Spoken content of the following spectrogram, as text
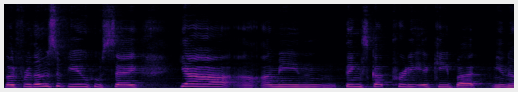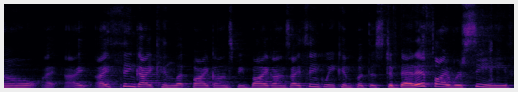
But for those of you who say, yeah, I mean, things got pretty icky, but, you know, I, I, I think I can let bygones be bygones. I think we can put this to bed if I receive,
